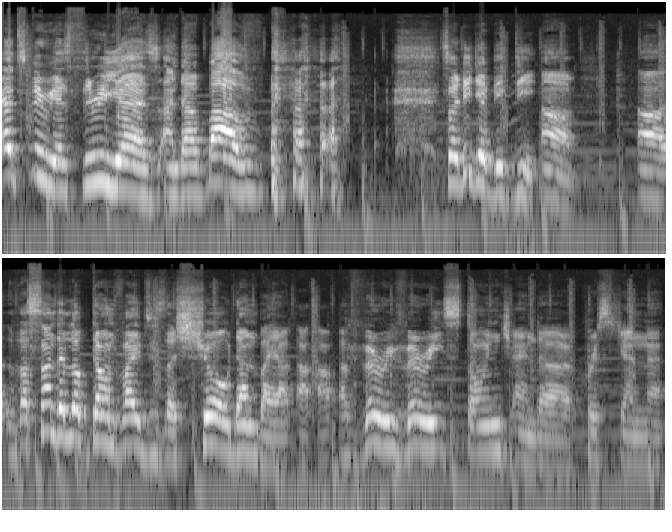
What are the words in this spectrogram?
Experience three years and above. so DJ Big D, uh, uh, the Sunday Lockdown Vibes is a show done by a, a, a very, very staunch and uh, Christian uh,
